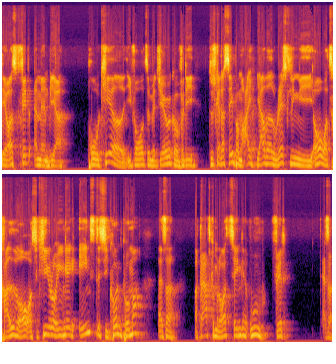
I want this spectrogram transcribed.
det er også fedt, at man bliver provokeret i forhold til med Jericho, fordi du skal da se på mig. Jeg har været wrestling i over 30 år, og så kigger du ikke en eneste sekund på mig. Altså, og der skal man da også tænke, uh, fedt. Altså,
